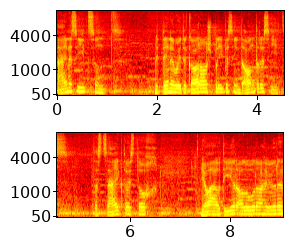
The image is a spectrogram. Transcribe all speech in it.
einerseits und mit denen, die in der Garage geblieben sind, andererseits. Das zeigt uns doch, ja auch dir, Alora-Hörer,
